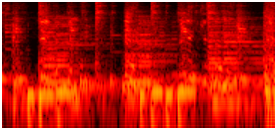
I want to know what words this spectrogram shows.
Say y'all having a good time out there.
